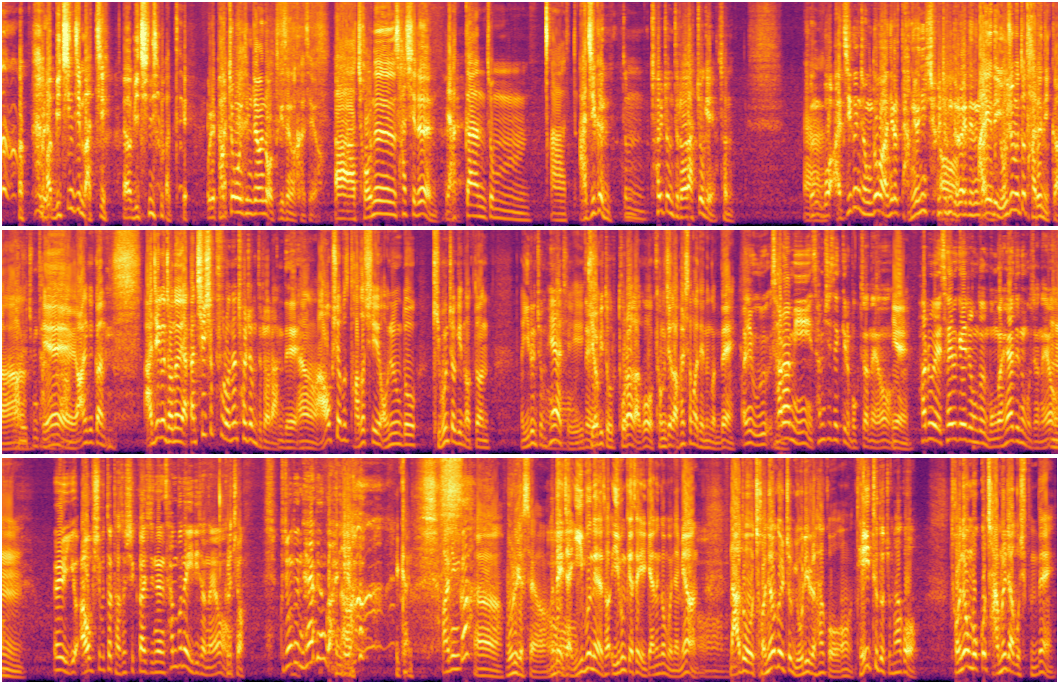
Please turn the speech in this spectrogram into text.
아, 미친 짓 맞지? 어, 미친 짓 맞대. 우리 박종원 팀장은 어떻게 생각하세요? 아 저는 사실은 약간 좀 아, 아직은 좀 철 좀 들어라 쪽이에요. 저는. 그건 뭐 아직은 정도가 아니라 당연히 철좀 어. 들어야 되는 거 아니? 근데 요즘은 또 다르니까. 아, 요즘 다르다. 예. 아니 그러니까 아직은 저는 약간 70%는 철 좀 들어라. 네. 어, 9시부터 5시 어느 정도 기본적인 어떤 일은 좀 해야지. 네. 기업이 도, 돌아가고 경제가 활성화되는 건데. 아니 사람이 삼시세끼를 먹잖아요. 예. 하루에 세 개 정도는 뭔가 해야 되는 거잖아요. 음. 예, 이 9시부터 5시까지는 3분의 1이잖아요. 그렇죠. 그 정도는 해야 되는 거 아니에요? 그러니까 아닌가? 어, 모르겠어요. 근데 어. 이제 이분에서 이분께서 얘기하는 건 뭐냐면 어. 나도 저녁을 좀 요리를 하고 데이트도 좀 하고 저녁 먹고 잠을 자고 싶은데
